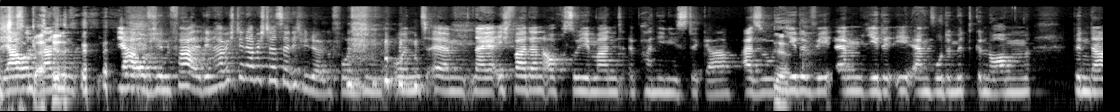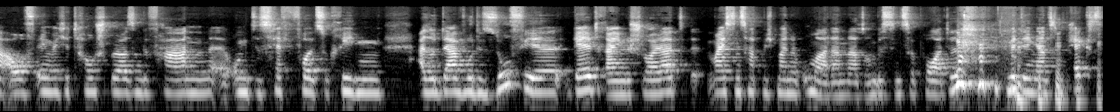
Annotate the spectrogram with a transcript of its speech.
ja, und Geil. dann, ja, auf jeden Fall. Den habe ich, den habe ich tatsächlich wiedergefunden. Und ähm, naja, ich war dann auch so jemand äh, Panini-Sticker. Also Ja. jede WM, jede EM wurde mitgenommen. Bin da auf irgendwelche Tauschbörsen gefahren, äh, um das Heft voll zu kriegen. Also da wurde so viel Geld reingeschleudert. Meistens hat mich meine Oma dann da so ein bisschen supportet mit den ganzen Packs.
